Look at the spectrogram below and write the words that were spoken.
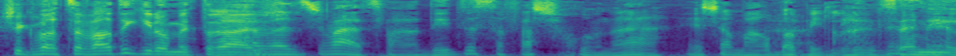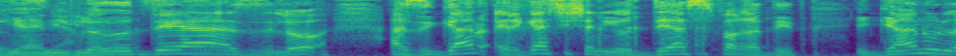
שכבר צברתי קילומטראז'. אבל תשמע, ספרדית זה שפה שכונה, יש שם ארבע מילים. אז אני, לא יודע. אז לא... אז הגענו, הרגשתי שאני יודע ספרדית. הגענו ל...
